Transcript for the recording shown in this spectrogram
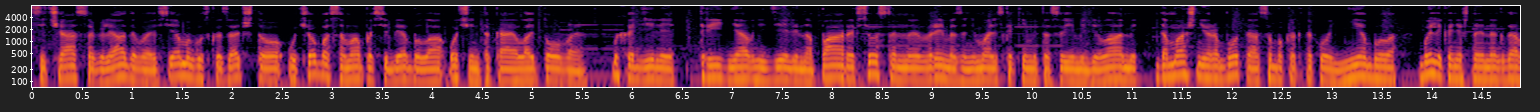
Сейчас, оглядываясь, я могу сказать, что учеба сама по себе была очень такая лайтовая. Мы ходили три дня в неделю на пары, все остальное время занимались какими-то своими делами. Домашней работы особо как такой не было. Были, конечно, иногда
